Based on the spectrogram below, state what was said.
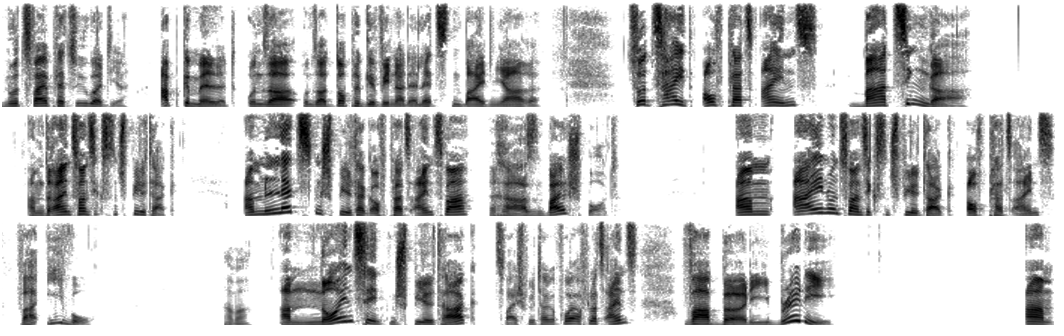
Nur zwei Plätze über dir. Abgemeldet. Unser, unser Doppelgewinner der letzten beiden Jahre. Zurzeit auf Platz 1 Bazinga. Am 23. Spieltag. Am letzten Spieltag auf Platz 1 war Rasenballsport. Am 21. Spieltag auf Platz 1 war Ivo. Hammer. Am 19. Spieltag, zwei Spieltage vorher auf Platz 1, war Birdie Briddy. Am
